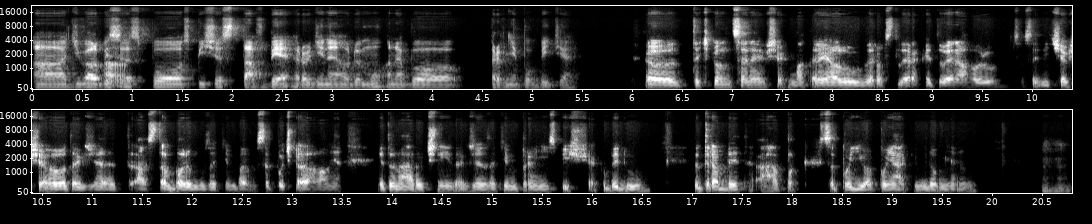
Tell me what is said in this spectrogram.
A díval by se po spíše stavbě rodinného domu, anebo prvně po bytě? Eh, teď ceny všech materiálů vyrostly raketově nahoru, co se týče všeho, takže ta stavba domu zatím budeme se počkat, hlavně je to náročný, takže zatím první spíš jakoby dům, teda byt a pak se podívat po nějakém domě. No. Mm-hmm.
